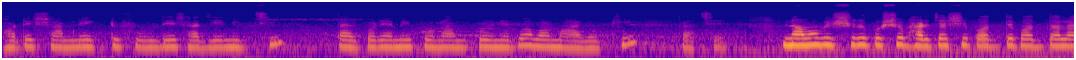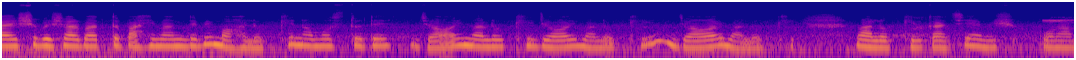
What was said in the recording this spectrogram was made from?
ঘটের সামনে একটু ফুল দিয়ে সাজিয়ে নিচ্ছি। তারপরে আমি প্রণাম করে নেব আমার মা লক্ষ্মীর কাছে। নম বিশ্বরূপস্য ভারচাষী পদ্মে পদ্মালয় শুভে সর্বাত্ম পাহিমাং দেবী মহালক্ষ্মী। নমস্তুতে। জয় মা লক্ষ্মী, জয় মা লক্ষ্মী, জয় মা লক্ষ্মী। মা লক্ষ্মীর কাছে আমি প্রণাম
